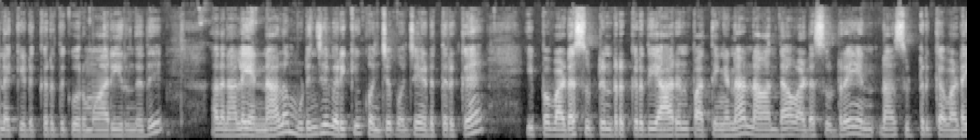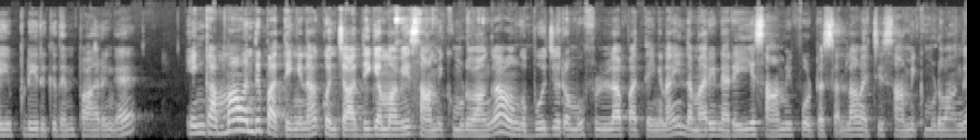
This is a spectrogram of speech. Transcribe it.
எனக்கு எடுக்கிறதுக்கு ஒரு மாதிரி இருந்தது. அதனால் என்னால் முடிஞ்ச வரைக்கும் கொஞ்சம் கொஞ்சம் எடுத்திருக்கேன். இப்போ வடை சுட்டுன்னு இருக்கிறது யாருன்னு பார்த்தீங்கன்னா நான் தான் வடை சுடுறேன். நான் சுட்டிருக்க வடை எப்படி இருக்குதுன்னு பாருங்கள் எங்கள் அம்மா வந்து பார்த்திங்கன்னா கொஞ்சம் அதிகமாகவே சாமி கும்பிடுவாங்க. அவங்க பூஜை ரொம்ப ஃபுல்லாக பார்த்தீங்கன்னா இந்த மாதிரி நிறைய சாமி ஃபோட்டோஸ் எல்லாம் வச்சு சாமி கும்பிடுவாங்க.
